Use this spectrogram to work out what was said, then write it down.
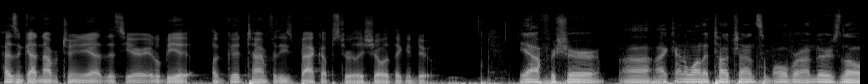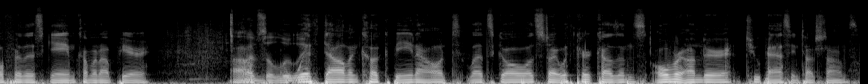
hasn't got an opportunity yet this year. It'll be a, a good time for these backups to really show what they can do. Yeah, for sure. Uh, I kind of want to touch on some over unders though for this game coming up here. Um, Absolutely. With Dalvin Cook being out, let's go. Let's start with Kirk Cousins. Over under two passing touchdowns.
